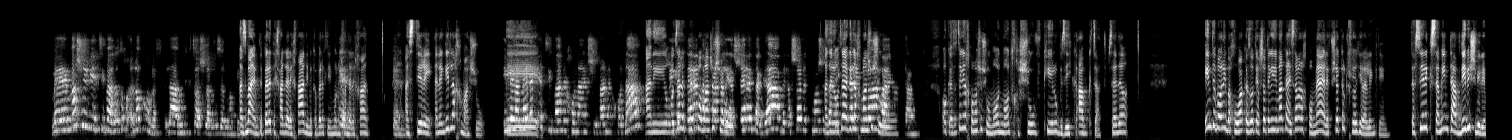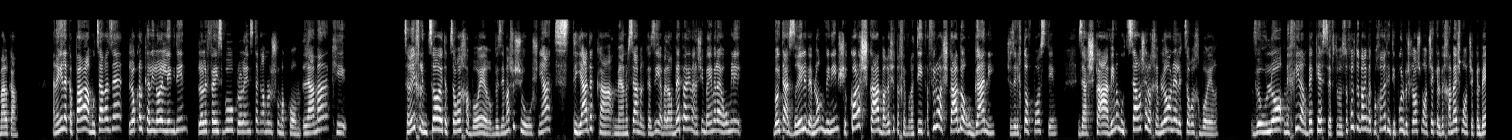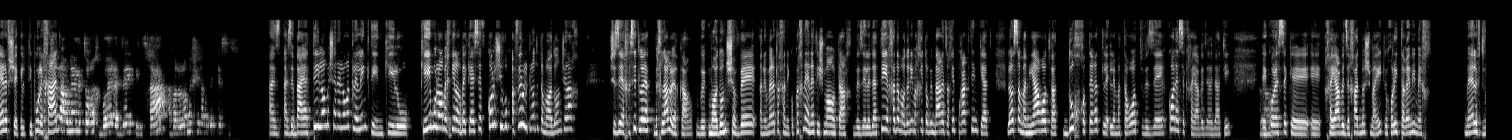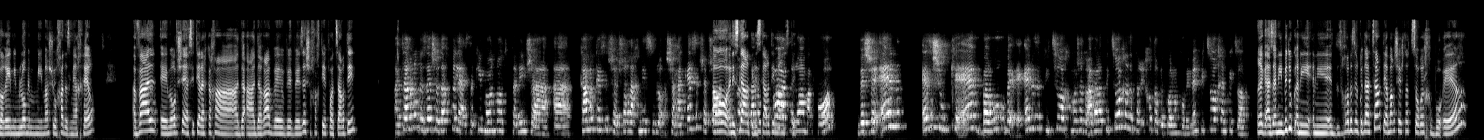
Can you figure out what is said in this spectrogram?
משהו עם יציבה, לא, תוכ... לא קוראים למקצוע של הפיזיותרפיה. אז מה, היא מטפלת אחד על אחד? היא מקבלת לאימון כן. אחד על אחד? כן. אז תראי, אני אגיד לך משהו. היא מלמדת אה, יציבה נכונה, ישיבה נכונה. אני רוצה לתת פה משהו שהוא... והיא ליישר את הגב ולשבת כמו שצריך. אז אני רוצה להגיד לך משהו שהוא... אוקיי, אז אני רוצה להגיד לך פה משהו שהוא מאוד מאוד חשוב, כאילו, וזה יכאב קצת, בסדר? אם תבוא לי בחורה כזאת, עכשיו תגידי, מלכה, אני שמה לך פה 100 אלף שקל, קחי אותי ללינקדאין. תעשי לי קסמים, תעבדי בשבילי, מלכה. אני אגיד לכפרה, המוצר הזה לא כלכלי לא ללינקדין, לא לפייסבוק, לא לאינסטגרם, לא לשום מקום. למה? כי צריך למצוא את הצורך הבוער, וזה משהו שהוא שנייה סטייה דקה מהנושא המרכזי, אבל הרבה פעמים אנשים באים אליי ואומרים לי, בואי תעזרי לי, והם לא מבינים שכל השקעה ברשת החברתית, אפילו השקעה באורגני, שזה לכתוב פוסטים, זה השקעה, ואם המוצר שלכם לא עונה לצורך בוער, והוא לא מכיל הרבה כסף. זאת אומרת, בסופו של דבר, אם את מוכרת לי טיפול ב-300 שקל, ב-500 שקל, ב-1,000 שקל, טיפול אחד... זה עונה לצורך בוער, את זה היא פיצחה, אבל הוא לא מכיל הרבה כסף. אז, אז זה בעייתי, לא משנה לא רק ללינקדאין, כאילו, כי אם הוא לא מכיל הרבה כסף, כל שיווק, אפילו לקנות את המועדון שלך, שזה יחסית לא, בכלל לא יקר, ומועדון שווה, אני אומרת לך, אני כל כך נהנית לשמוע אותך, וזה לדעתי אחד המועדונים הכי טובים בארץ, הכי פרקטיים, כי את לא עושה מניירות, ואת דוך חותרת למטרות, וזה, כל עסק חייב את זה לדעתי. אה. כל עסק אה, אה, חייב את זה חד משמעית, ויכול להתערם ממך מאלף דברים, אם לא ממשהו אחד אז מאחר. אבל מרוב שעשיתי עליך ככה האדרה וזה, שכחתי איפה עצרתי. עצרנו בזה שדווקא לעסקים מאוד מאוד קטנים, שכמה כסף שאפשר להכניס, לא, שהכסף שאפשר להכניס... או, נזכרתי, נזכרתי מה. זה לא המקום, ושאין איזשהו כאב ברור, ואין איזה פיצוח כמו שאת... אבל הפיצוח הזה צריך אותו בכל מקום. אם אין פיצוח, אין פיצוח. רגע, אז אני בדיוק, אני, אני זוכרת באיזה נקודה עצרתי, אמר שיש לה צורך בוער,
